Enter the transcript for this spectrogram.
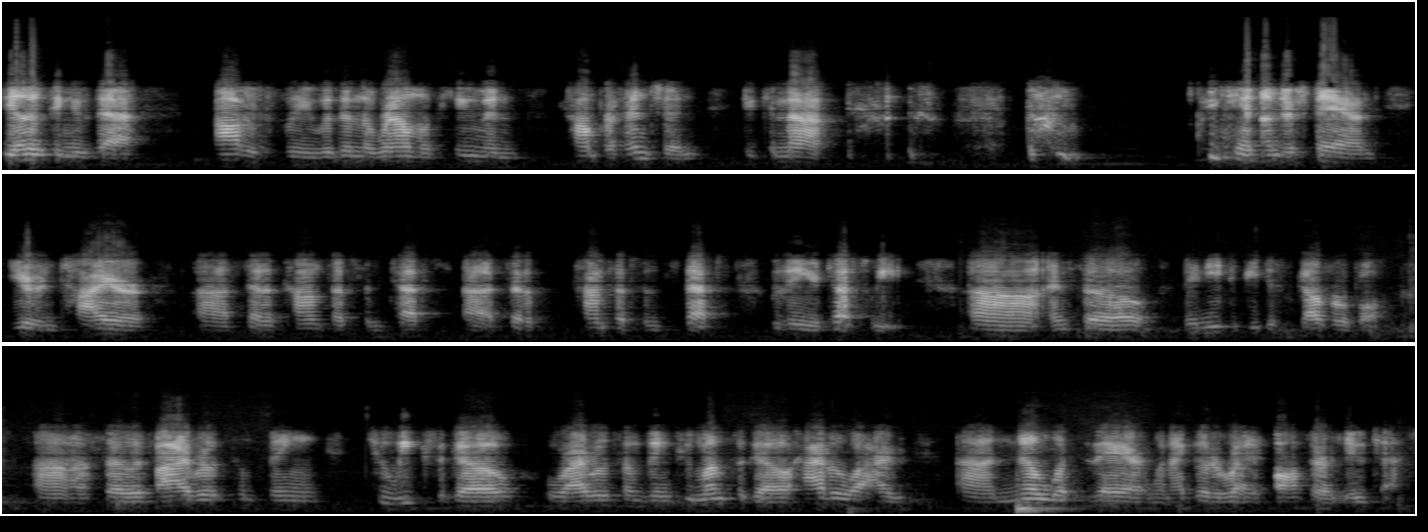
The other thing is that obviously within the realm of human comprehension, you cannot, you can't understand your entire uh, set of concepts and tests, uh, set of concepts and steps within your test suite. Uh, and so they need to be discoverable. Uh, so if I wrote something two weeks ago or I wrote something two months ago, how do I uh, know what's there when I go to write author a new test?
